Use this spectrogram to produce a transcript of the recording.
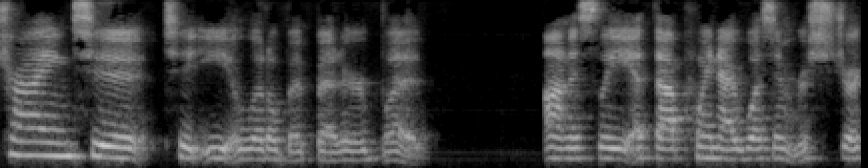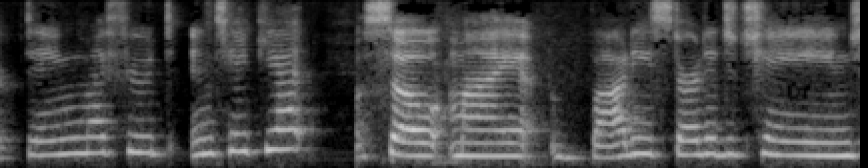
trying to to eat a little bit better but honestly at that point i wasn't restricting my food intake yet so my body started to change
